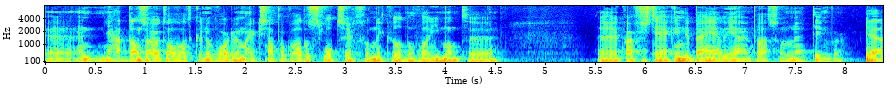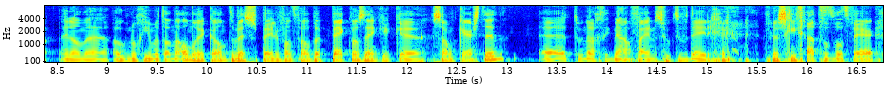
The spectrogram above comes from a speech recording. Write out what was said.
Uh, en ja, dan zou het wel wat kunnen worden. Maar ik snap ook wel dat Slot zegt van ik wil nog wel iemand uh, uh, qua versterking erbij hebben ja, in plaats van Timber. Ja, en dan ook nog iemand aan de andere kant. De beste speler van het veld bij PEC was denk ik Sam Kersten. toen dacht ik, nou, fijn dat zoekt de verdediger. misschien gaat het wat ver.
